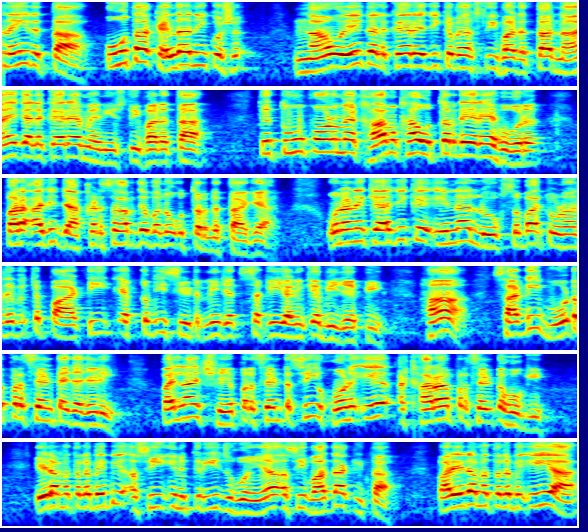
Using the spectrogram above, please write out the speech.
ਨਹੀਂ ਦਿੱਤਾ, ਉਹ ਤਾਂ ਕਹਿੰਦਾ ਨਹੀਂ ਕੁਛ। ਨਾ ਉਹ ਇਹ ਗੱਲ ਕਹਿ ਰਿਹਾ ਜੀ ਕਿ ਮੈਂ ਅਸਤੀਫਾ ਦਿੱਤਾ, ਨਾ ਇਹ ਗੱਲ ਕਹਿ ਰਿਹਾ ਮੈਂ ਨਹੀਂ ਅਸਤੀਫਾ ਦਿੱਤਾ। ਤੇ ਤੂੰ ਕੌਣ? ਮੈਂ ਖਾਮ ਖਾ ਉੱਤਰ ਦੇ ਰਹੇ ਹੋਰ। ਪਰ ਅੱਜ ਜਾਖੜ ਸਾਹਿਬ ਦੇ ਵੱਲੋਂ ਉੱਤਰ ਦਿੱਤਾ ਗਿਆ। ਉਹਨਾਂ ਨੇ ਕਿਹਾ ਜੀ ਕਿ ਇਹਨਾਂ ਲੋਕ ਸਭਾ ਚੋਣਾਂ ਦੇ ਵਿੱਚ ਪਾਰਟੀ ਇੱਕ ਵੀ ਸੀਟ ਨਹੀਂ ਜਿੱਤ ਸਕੀ, ਯਾਨੀ ਕਿ ਬੀਜੇਪੀ। ਹਾਂ, ਸਾਡੀ ਵੋਟ ਪਰਸੈਂਟੇਜ ਆ ਜਿਹੜੀ, ਪਹਿਲਾਂ 6% ਸੀ, ਹੁਣ ਇਹ 18% ਹੋ ਗਈ। ਇਹਦਾ ਮਤਲਬ ਇਹ ਵੀ ਅਸੀਂ ਇਨਕਰੀਜ਼ ਹੋਏ ਆ ਅਸੀਂ ਵਾਧਾ ਕੀਤਾ। ਪਰ ਇਹਦਾ ਮਤਲਬ ਇਹ ਆ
